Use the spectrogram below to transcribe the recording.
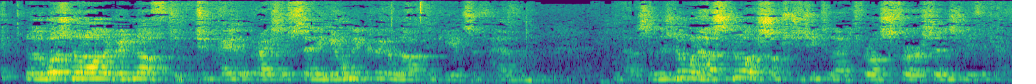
Now, there was no other good enough to, to pay the price of sin. He only could unlock the gates of heaven. And there's no one else, no other substitute tonight for us for our sins to be forgiven.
